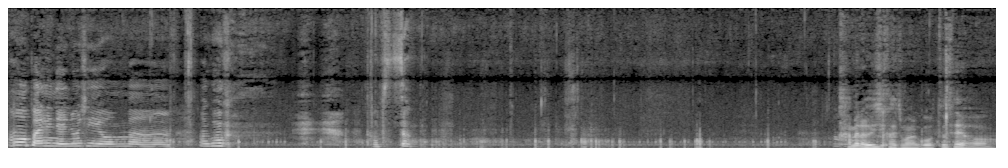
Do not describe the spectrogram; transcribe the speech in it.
어, 빨리 내놓으세요, 엄마. 아이고, 아이고. 덥석. 카메라 의식하지 말고 드세요.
